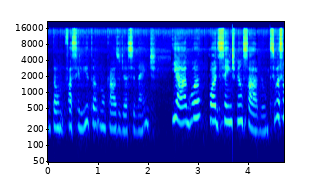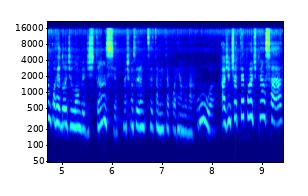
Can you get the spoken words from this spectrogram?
então facilita no caso de acidente. E água pode ser indispensável. Se você é um corredor de longa distância, mas considerando que você também está correndo na rua, a gente até pode pensar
